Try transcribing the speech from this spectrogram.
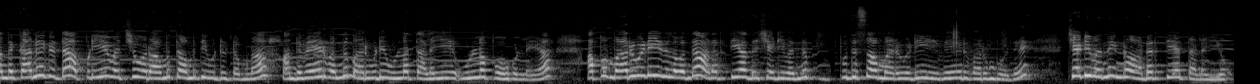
அந்த கணுக்கிட்ட அப்படியே வச்சு ஒரு அமுத்து அமுத்தி விட்டுட்டோம்னா அந்த வேர் வந்து மறுபடியும் உள்ள தலையே உள்ளே போகும் இல்லையா? அப்போ மறுபடியும் இதில் வந்து அடர்த்தியாக அந்த செடி வந்து புதுசாக மறுபடி வேர் வரும்போது செடி வந்து இன்னும் அடர்த்தியாக தலையும்.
